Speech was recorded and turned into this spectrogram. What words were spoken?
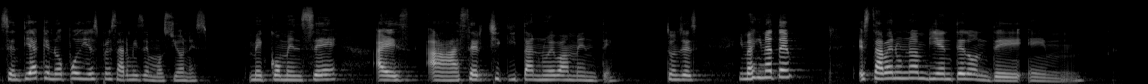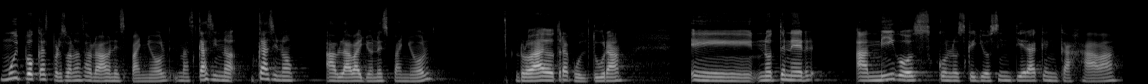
sentía que no podía expresar mis emociones. Me comencé a, a ser chiquita nuevamente. Entonces, imagínate estaba en un ambiente donde em, muy pocas personas hablaban español, es más, casi no, casi no hablaba yo en español, rodeada de otra cultura, eh, no tener amigos con los que yo sintiera que encajaba,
